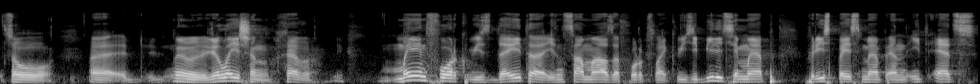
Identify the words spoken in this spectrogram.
So relation have main fork with data in some other forks like visibility map, free space map, and it adds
